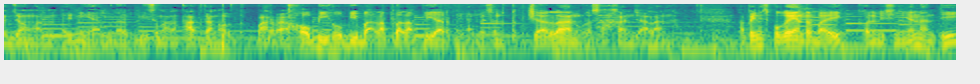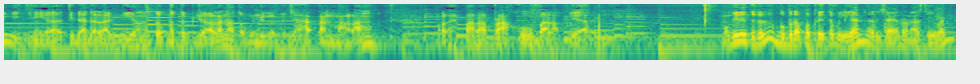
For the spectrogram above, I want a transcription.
jangan ini ya benar bisa manfaatkan untuk para hobi-hobi balap-balap liar yang biasa tutup jalan, meresahkan jalan. Tapi ini semoga yang terbaik kondisinya nanti ya, tidak ada lagi yang nutup-nutup jalan ataupun juga kejahatan malam oleh para pelaku balap liar ini. Mungkin itu dulu beberapa berita pilihan dari saya Ronald Steven.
